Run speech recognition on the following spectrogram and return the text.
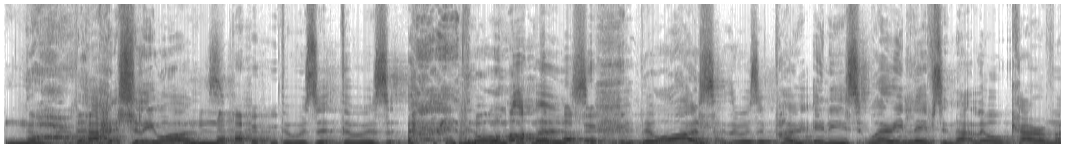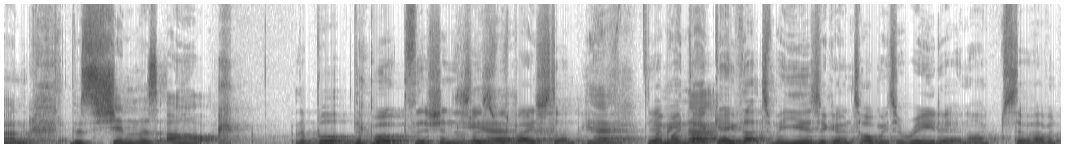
No. There actually was. No. There was a, there was there was there was there was a po- in his where he lives in that little caravan. Mm. There's Schindler's Ark, the book. The book that Schindler's List Yeah. was based on. yeah, Yeah, I my mean, dad that- gave that to me years ago and told me to read it, and I still haven't.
